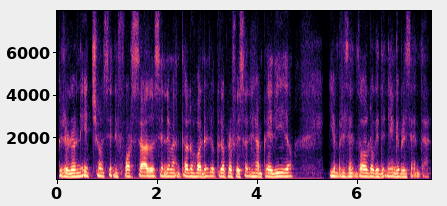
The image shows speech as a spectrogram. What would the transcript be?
pero lo han hecho, se han esforzado, se han levantado los horarios que los profesores han pedido, y han presentado lo que tenían que presentar.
